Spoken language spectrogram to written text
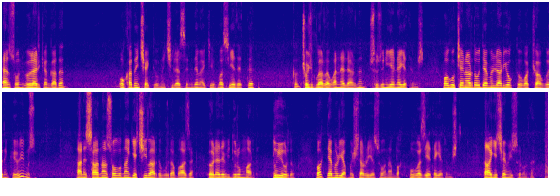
en son ölerken kadın o kadın çekti onun çilesini demek ki vasiyet etti. Çocuklar da annelerinin sözünü yerine getirmiş. Bak o kenarda o demirler yoktu. Bak kavganın görüyor musun? Yani sağdan solundan geçiyorlardı burada bazen. Öyle de bir durum vardı. Duyuyordum. Bak demir yapmışlar oraya sonradan bak. Bu vaziyete getirmişti. Daha geçemiyorsun orada.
